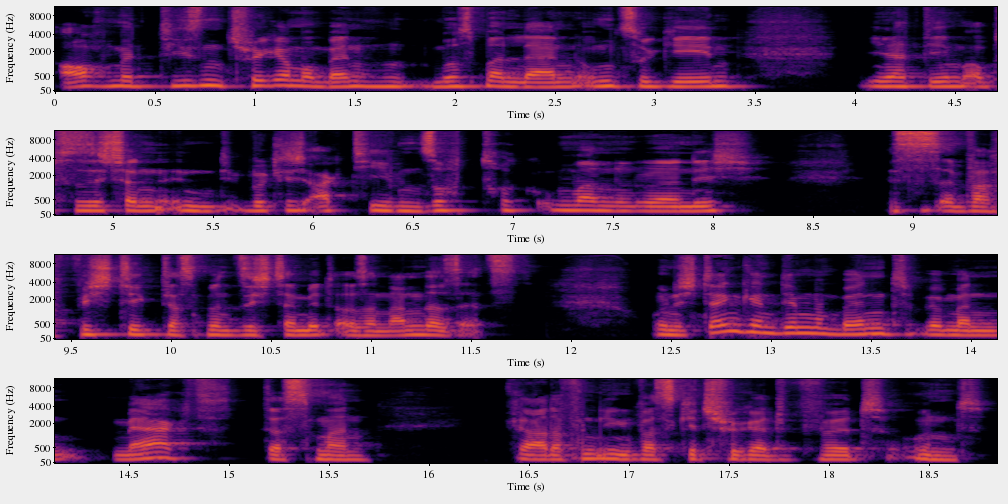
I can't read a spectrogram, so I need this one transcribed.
auch mit diesen Trigger-Momenten muss man lernen umzugehen je nachdem, ob sie sich dann in wirklich aktiven Suchtdruck umwandeln oder nicht, ist es einfach wichtig, dass man sich damit auseinandersetzt. Und ich denke, in dem Moment, wenn man merkt, dass man gerade von irgendwas getriggert wird und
